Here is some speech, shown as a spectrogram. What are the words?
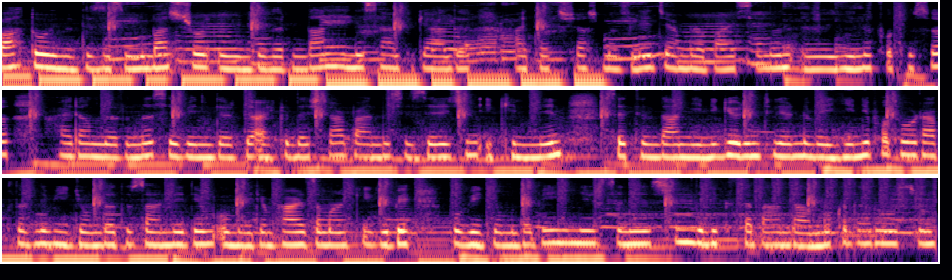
Baht Oyunu dizisinin başrol oyuncularından yeni selfie geldi. Aytaç Şaşmaz ile Cemre Baysal'ın e, yeni fotosu hayranlarını sevindirdi arkadaşlar. Ben de sizler için ikilinin setinden yeni görüntülerini ve yeni fotoğraflarını videomda düzenledim. Umarım her zamanki gibi bu videomu da beğenirsiniz. Şimdilik ise benden bu kadar olsun.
